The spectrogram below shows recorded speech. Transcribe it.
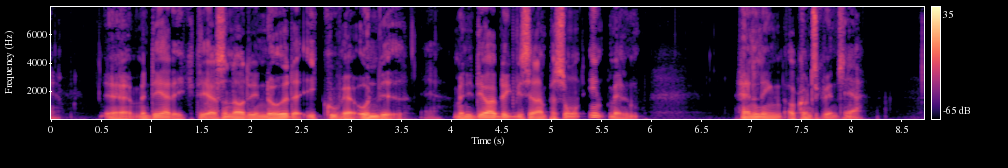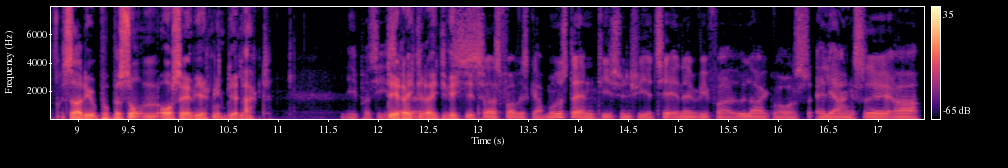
Ja. Øh, men det er det ikke. Det er altså, når det er noget, der ikke kunne være undvedet. Ja. Men i det øjeblik, vi sætter en person ind mellem handlingen og konsekvensen, Ja. så er det jo på personen, årsag og virkning bliver lagt. Lige præcis. Det er rigtig, rigtig vigtigt. Så får vi skabt modstand, de synes vi er irriterende, vi får ødelagt vores alliance og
